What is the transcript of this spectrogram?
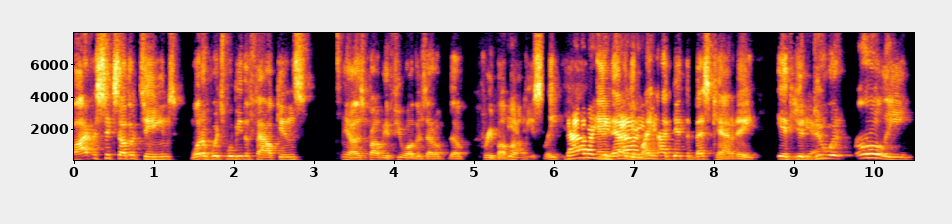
five or six other teams, one of which will be the Falcons. You know, there's probably a few others that'll, that'll creep up, Yeah. obviously. that argument, And now you might not get the best candidate. If you Yeah. do it early,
